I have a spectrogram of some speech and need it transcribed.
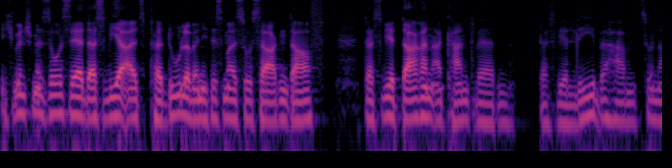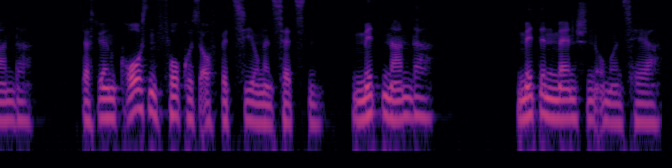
Ich wünsche mir so sehr, dass wir als Perdula, wenn ich das mal so sagen darf, dass wir daran erkannt werden, dass wir Liebe haben zueinander, dass wir einen großen Fokus auf Beziehungen setzen, miteinander, mit den Menschen um uns her,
